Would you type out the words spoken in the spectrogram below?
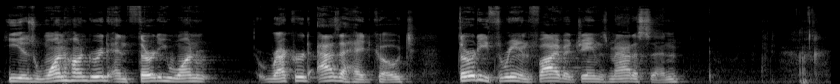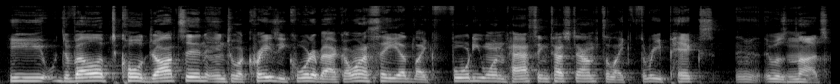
He is 131 record as a head coach, 33 and 5 at James Madison. He developed Cole Johnson into a crazy quarterback. I want to say he had like 41 passing touchdowns to like three picks. It was nuts.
